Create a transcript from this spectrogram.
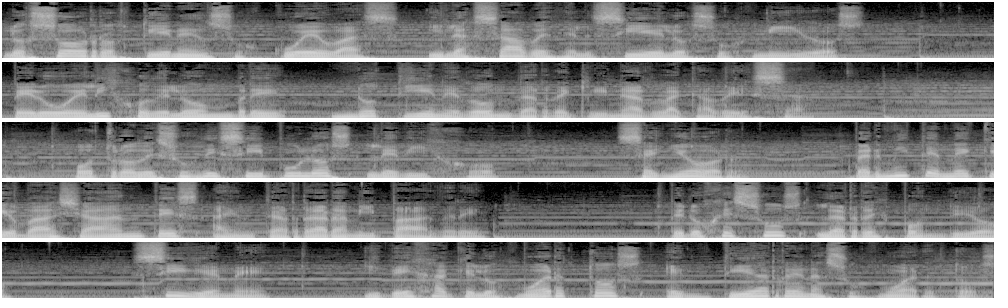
Los zorros tienen sus cuevas y las aves del cielo sus nidos pero el Hijo del Hombre no tiene dónde reclinar la cabeza. Otro de sus discípulos le dijo, Señor, permíteme que vaya antes a enterrar a mi Padre. Pero Jesús le respondió, Sígueme y deja que los muertos entierren a sus muertos.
